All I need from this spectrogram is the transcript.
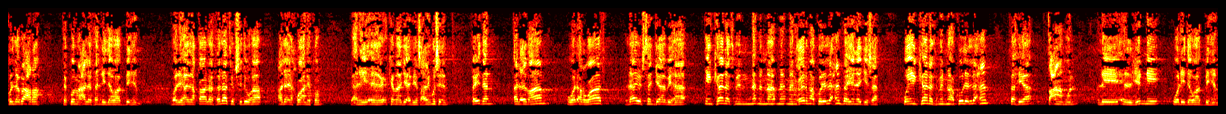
كل بعرة تكون علفا لدوابهم. ولهذا قال فلا تفسدوها على إخوانكم. يعني آه، كما جاء في صحيح مسلم. فإذا العظام والأرواث لا يستنجى بها. إن كانت من من من غير مأكول اللحم فهي نجسة. وإن كانت من مأكول اللحم فهي طعام للجن ولدوابهم.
